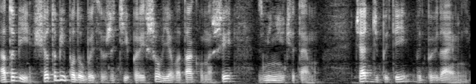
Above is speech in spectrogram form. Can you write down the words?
А тобі, що тобі подобається в житті? Перейшов я в атаку на ши, змінюючи тему. Чат GPT відповідає мені.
